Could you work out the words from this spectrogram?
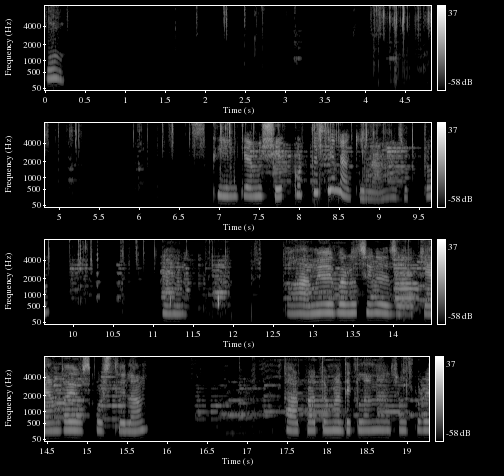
হুম। স্ক্রিন কি আমি শেক করতেছি নাকি না যুক্ত তো আমি এবার হচ্ছে যে ক্যানভা ইউজ করছিলাম তারপর তোমরা দেখলাম না যে উপরে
